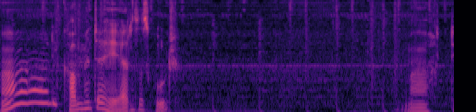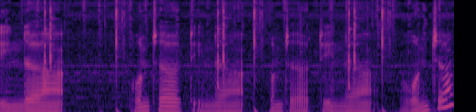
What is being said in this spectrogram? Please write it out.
Ah, die kommen hinterher, das ist gut. Mach den da runter, den da runter, den da runter.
